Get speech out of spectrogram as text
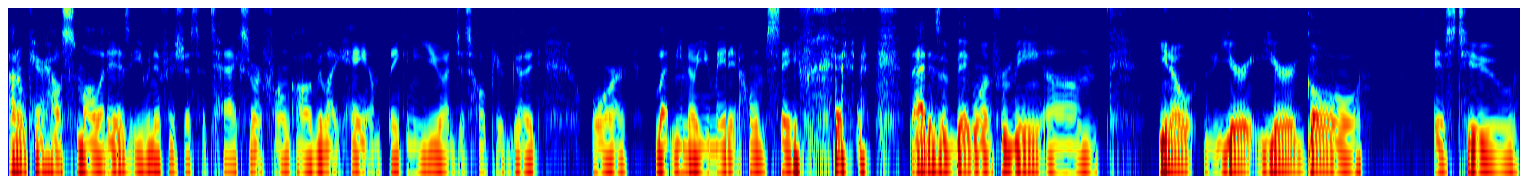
I don't care how small it is, even if it's just a text or a phone call, be like, hey, I'm thinking of you. I just hope you're good. Or let me know you made it home safe. that is a big one for me. Um, you know, your your goal is to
